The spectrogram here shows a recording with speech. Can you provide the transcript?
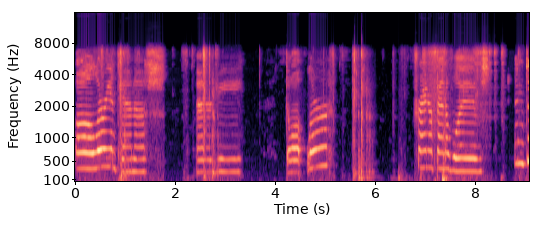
Uh, Lurian Tannis, Energy, Dottler, Trainer Fan of Waves, and to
